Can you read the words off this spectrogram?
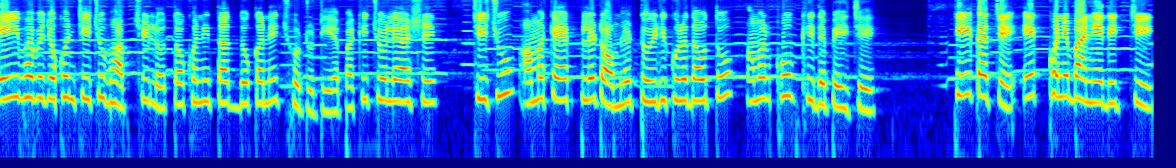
এইভাবে যখন চিচু ভাবছিল, তখনই তার দোকানে ছোট টিয়া পাখি চলে আসে। চিচু, আমাকে এক প্লেট অমলেট তৈরি করে দাও তো, আমার খুব খিদে পেয়েছে। ঠিক আছে, এক্ষুনি বানিয়ে দিচ্ছি।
